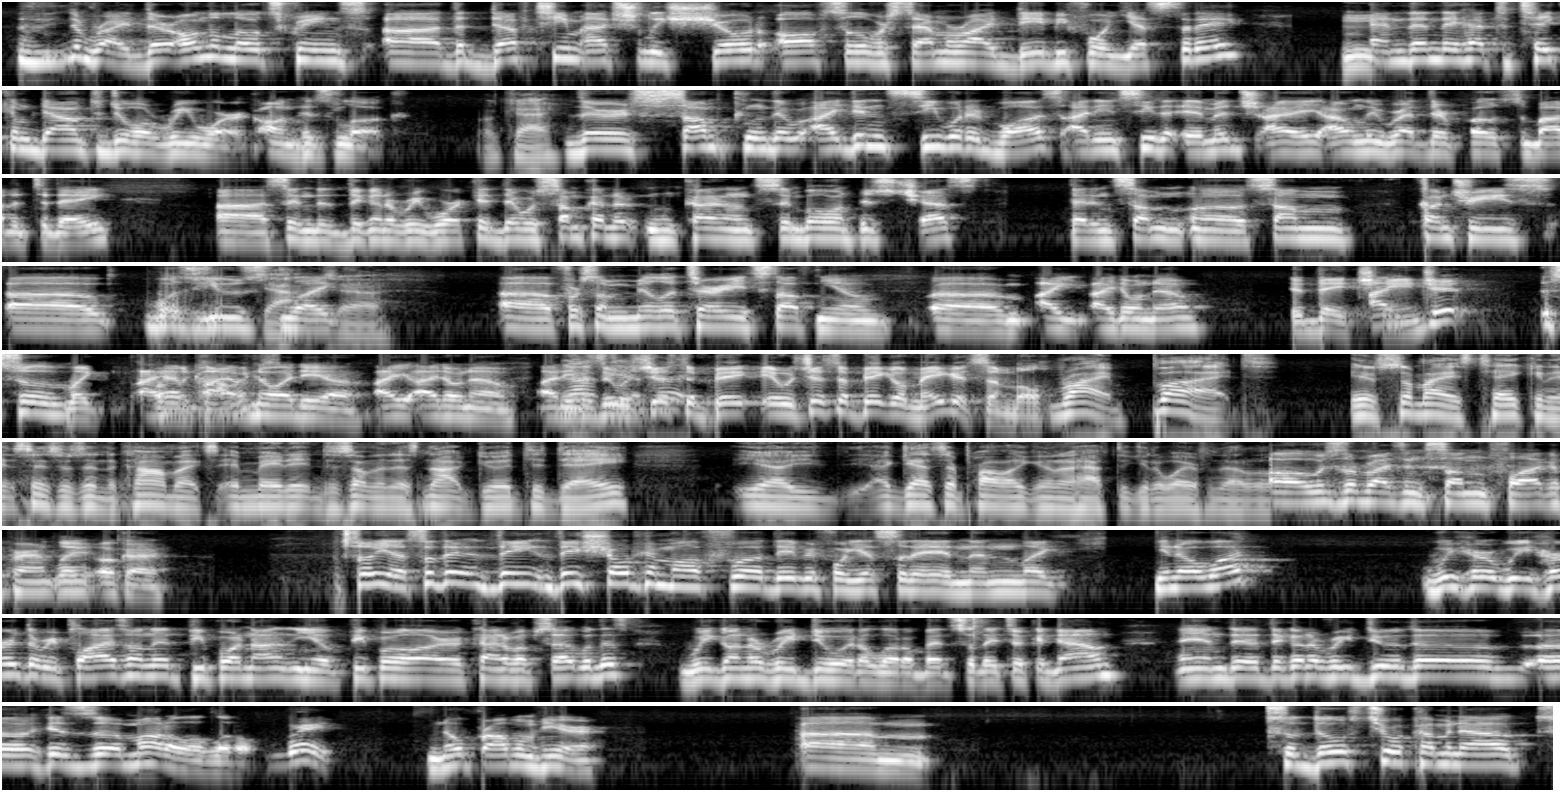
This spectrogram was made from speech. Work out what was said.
Right, they're on the load screens. Uh, the dev team actually showed off Silver Samurai day before yesterday, and then they had to take him down to do a rework on his look. Okay, There's something there. I didn't see what it was. I didn't see the image. I, I only read their posts about it today, uh, saying that they're going to rework it. There was some kind of kind of symbol on his chest that in some uh, some countries uh, was used like uh, for some military stuff. You know, um, I I don't know. Did they change it? So Like, I have, I have no idea. I, I don't know. I didn't It was it. just a big. It was just a big Omega symbol. right, but if somebody's taken it since it was in the comics and made it into something that's not good today, yeah, you, I guess they're probably gonna have to get away from that a little. Oh, it was the Rising Sun flag apparently. Okay. So yeah, so they they they showed him off uh, day before yesterday, and then like, you know what? We heard we heard the replies on it. People are not, you know, people are kind of upset with this. We're gonna redo it a little bit. So they took it down, and uh, they're gonna redo the uh, his uh, model a little. Great, no problem here. Um. So those two are coming out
